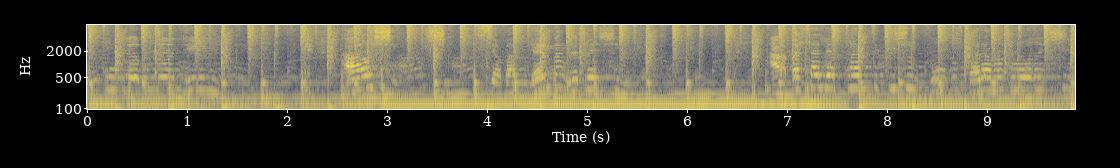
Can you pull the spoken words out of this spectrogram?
tenkule kunandini awushi siyabangena ngepheshini abahlale phansi khisho ibhuku sibhala amaklorishini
